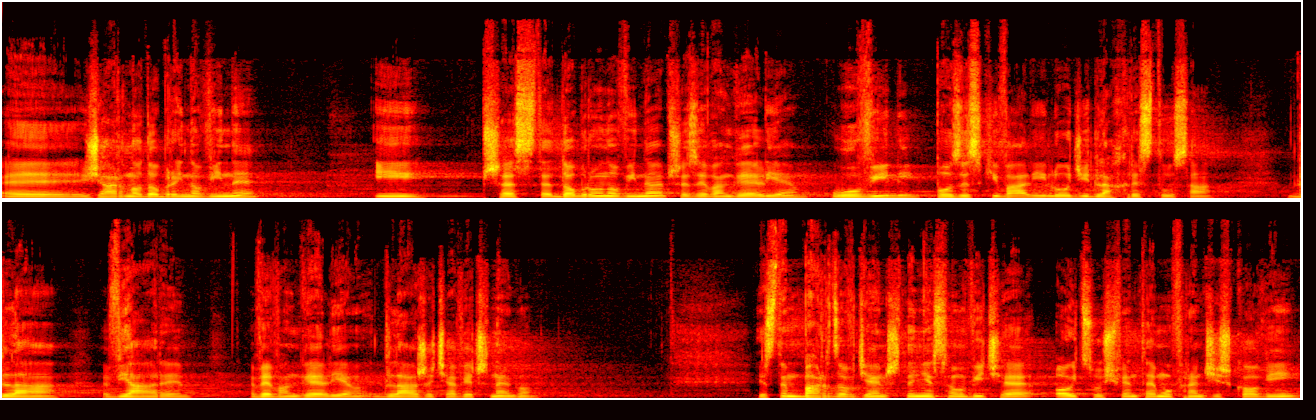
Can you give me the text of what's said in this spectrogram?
e, ziarno dobrej nowiny i przez tę dobrą nowinę, przez Ewangelię łowili, pozyskiwali ludzi dla Chrystusa, dla wiary w Ewangelię, dla życia wiecznego. Jestem bardzo wdzięczny niesamowicie Ojcu Świętemu Franciszkowi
